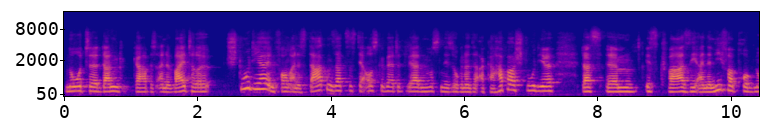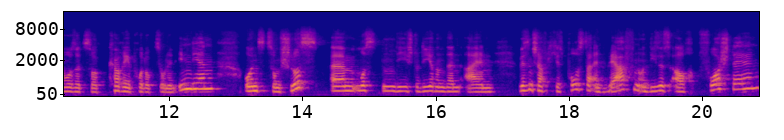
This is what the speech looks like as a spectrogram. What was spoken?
Note. Dann gab es eine weitere Studie in Form eines Datensatzes, der ausgewertet werden muss, die sogenannte Akahapa-Studie. Das ähm, ist quasi eine Lieferprognose zur Curry-Produktion in Indien. Und zum Schluss ähm, mussten die Studierenden ein wissenschaftliches Poster entwerfen und dieses auch vorstellen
